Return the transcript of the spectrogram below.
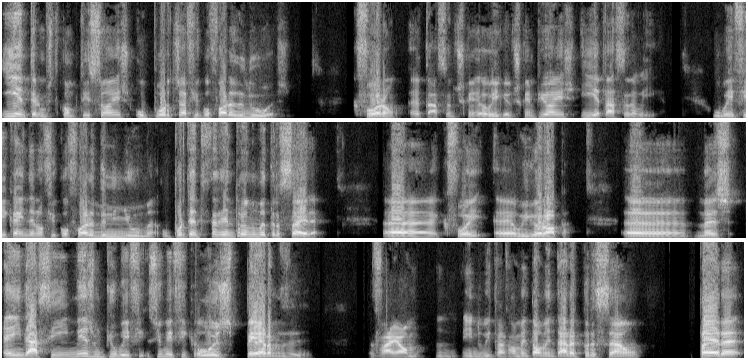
E em termos de competições, o Porto já ficou fora de duas, que foram a, taça dos, a Liga dos Campeões e a Taça da Liga. O Benfica ainda não ficou fora de nenhuma. O Porto, entretanto, entrou numa terceira, uh, que foi a Liga Europa. Uh, mas ainda assim, mesmo que o Benfica, se o Benfica hoje perde, vai indubitavelmente aumentar a pressão para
